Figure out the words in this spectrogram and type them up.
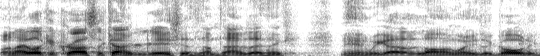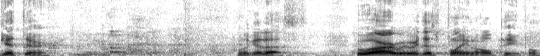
I look across the congregation, sometimes I think, man, we got a long way to go to get there. look at us. Who are we? We're just plain old people.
